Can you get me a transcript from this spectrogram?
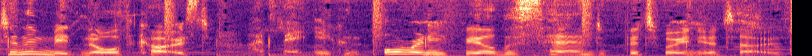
to the mid north coast. I bet you can already feel the sand between your toes.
